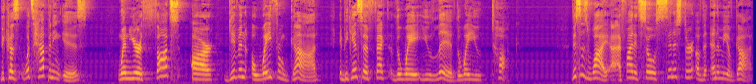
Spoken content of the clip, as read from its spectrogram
Because what's happening is when your thoughts are given away from God, it begins to affect the way you live, the way you talk. This is why I find it so sinister of the enemy of God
